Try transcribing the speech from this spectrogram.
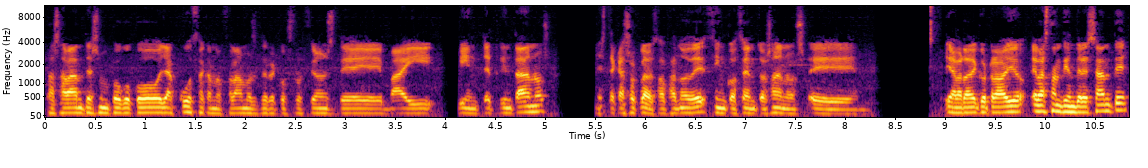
pasaba antes un pouco co Yakuza, cando falamos de reconstruccións de vai 20, 30 anos, Neste caso, claro, está falando de 500 anos. Eh, e a verdade que o traballo é bastante interesante.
